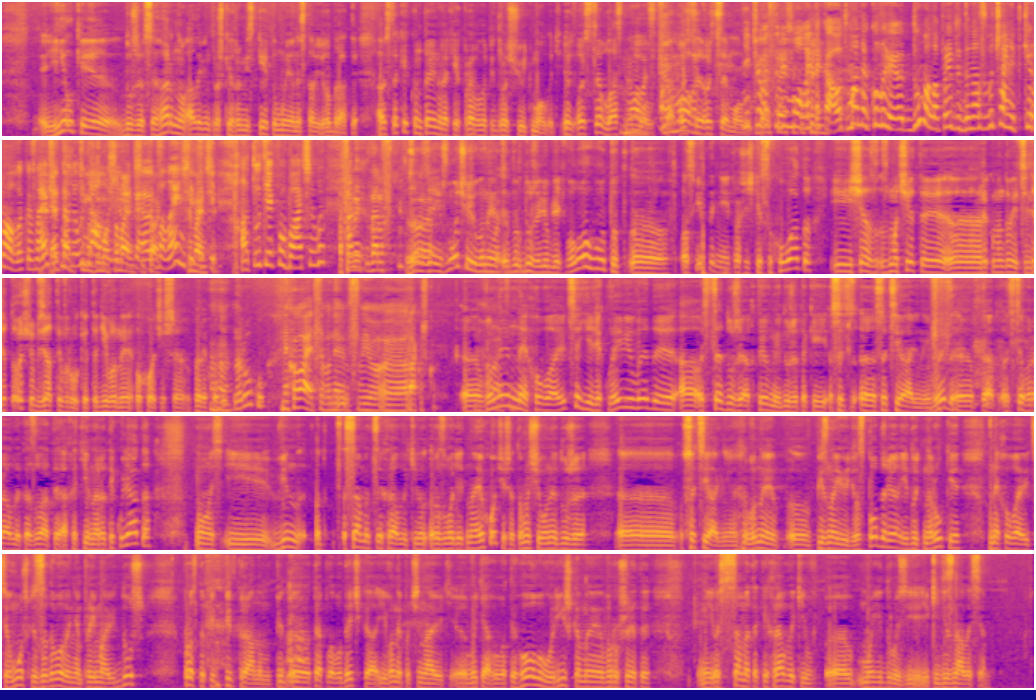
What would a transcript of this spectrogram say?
гілки, дуже все гарно, але він трошки громісткий, тому я не став його брати. А ось в таких контейнерах, як правило, підрощують молодь. І ось- Ось це власне Молодь, молодь. це Так, молодь. Ось це, ось це молодь. Нічого так. собі молодь покоління. така. От в мене, коли думала, прийдуть до нас звичайні такі равлики, знаєш, Я як в мене так думав, уявлення що менші, таке, так, маленькі що менші. такі. А тут як побачили, А це ви зараз Зараз е, я їх змочую, вони ду- дуже люблять вологу, тут е, освітлення і трошечки суховато. І ще змочити е, рекомендується для того, щоб взяти в руки. Тоді вони охочіше переходять на руку. не ховаються вони в свою е, ракушку. Е, Вони не ховаються, є лякливі види, а ось це дуже активний, дуже такий е, соціальний вид. Е, Так, ось цього равлика звати Ахатіна ретикулята. Ось, і він, от саме цих равликів розводять найохочіше, тому що вони дуже е, соціальні. Вони е, пізнають господаря, йдуть на руки, не ховаються в мушлю, з задоволенням приймають душ. Просто під, під краном, під е, тепла водичка, і вони починають е, витягувати голову, ріжками ворушити. І ось саме таких равликів е, мої друзі, які дізналися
